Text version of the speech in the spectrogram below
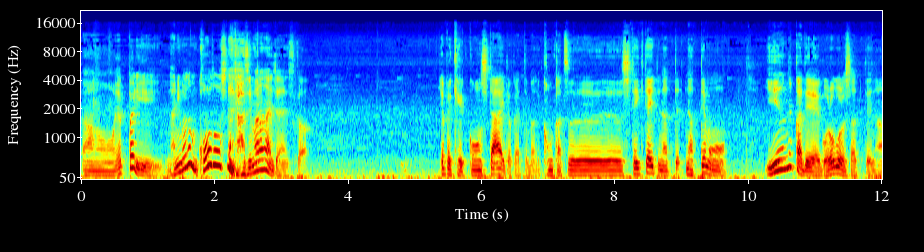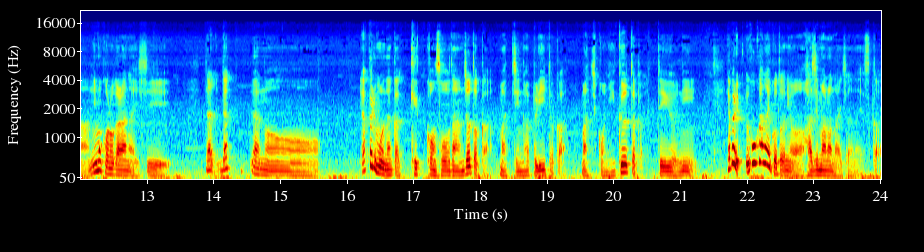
あのやっぱり何事も行動しないと始まらないじゃないですかやっぱり結婚したいとかやって婚活していきたいってなってなっても家の中でゴロゴロしたって何にも転がらないしだだあの、やっぱりもうなんか結婚相談所とかマッチングアプリとかマッチコンに行くとかっていうようにやっぱり動かないことには始まらないじゃないですか。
